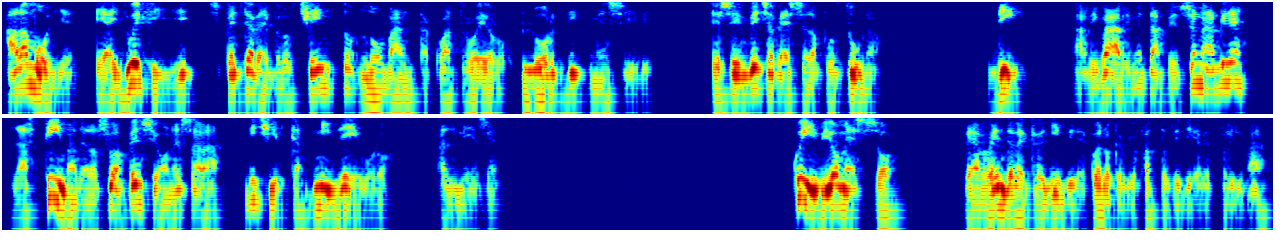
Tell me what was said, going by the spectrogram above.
alla moglie e ai due figli spetterebbero 194 euro lordi mensili. E se invece avesse la fortuna di arrivare in età pensionabile, la stima della sua pensione sarà di circa 1000 euro al mese. Qui vi ho messo, per rendere credibile quello che vi ho fatto vedere prima,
